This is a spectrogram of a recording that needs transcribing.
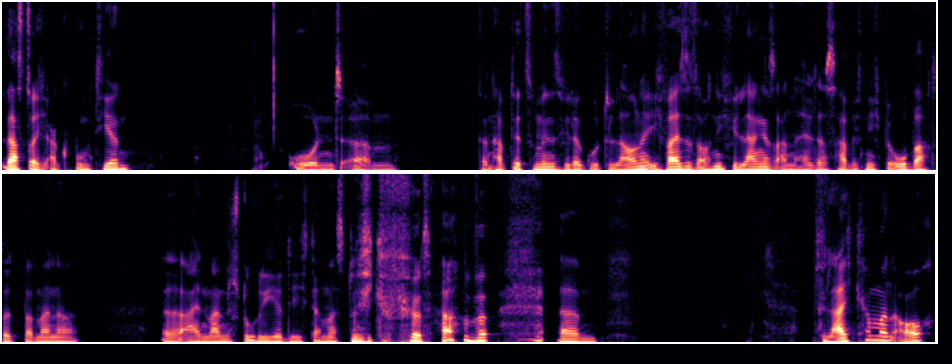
lasst euch akupunktieren. Und ähm, dann habt ihr zumindest wieder gute Laune. Ich weiß jetzt auch nicht, wie lange es anhält. Das habe ich nicht beobachtet bei meiner äh, Ein-Mann-Studie, die ich damals durchgeführt habe. Ähm, vielleicht kann man auch,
